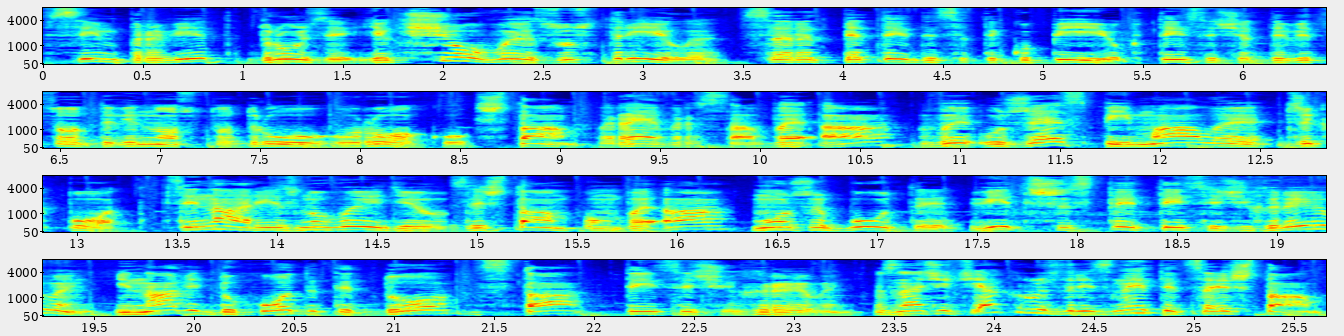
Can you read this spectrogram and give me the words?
Всім привіт, друзі! Якщо ви зустріли серед 50 копійок 1992 року штамп реверса ВА, ви уже спіймали джекпот. Ціна різновидів зі штампом ВА може бути від 6 тисяч гривень і навіть доходити до 100 тисяч гривень. Значить, як розрізнити цей штамп?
